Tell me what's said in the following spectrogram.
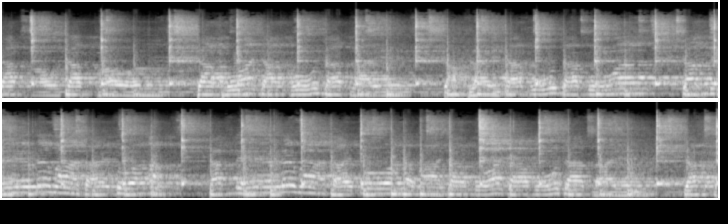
จับเข่าจับเข่าจับหัวจับหูจับไหล่จับไหล่จับหูจับหัวจับเอวแล้วมาใส่ตัวเอ้าจับเอวแล้วมาใส่ตัวแล้วมาจับหัวจับหูจับไหล่จับใจ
